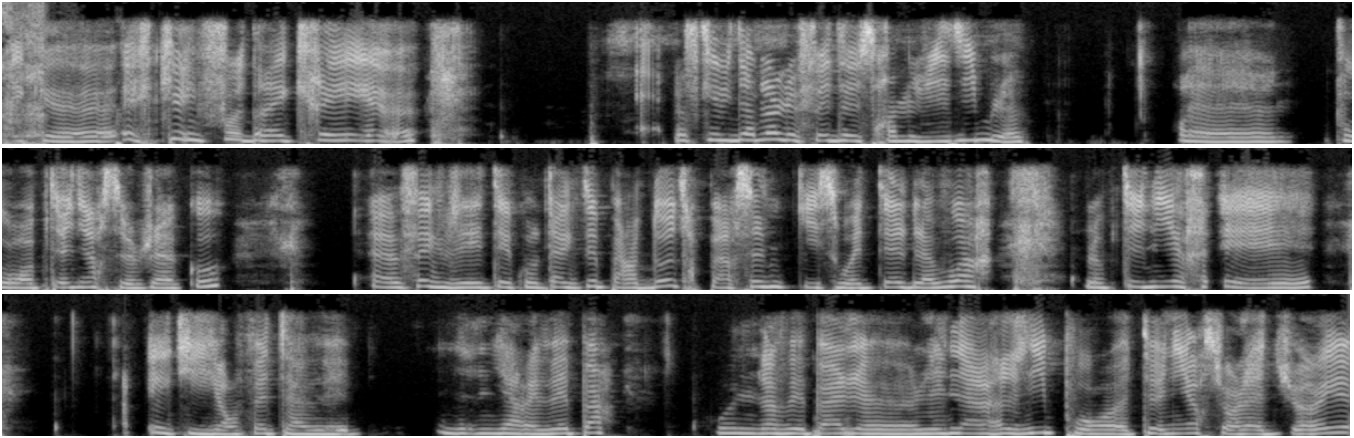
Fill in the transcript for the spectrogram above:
et qu'il faudrait créer euh, parce qu'évidemment le fait de se rendre visible euh, pour obtenir ce Jaco euh, fait que j'ai été contactée par d'autres personnes qui souhaitaient l'avoir l'obtenir et et qui en fait n'y arrivaient pas ou n'avaient pas l'énergie pour tenir sur la durée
